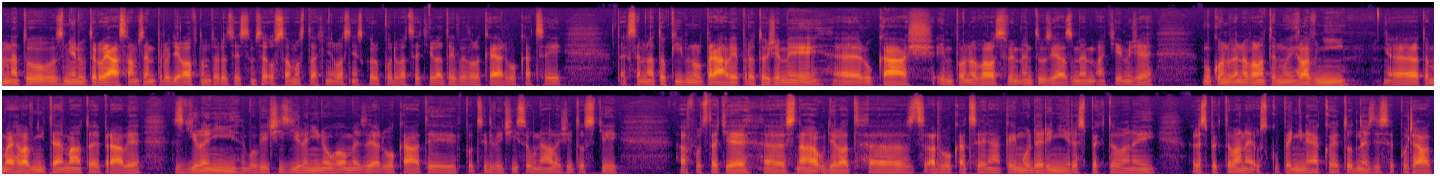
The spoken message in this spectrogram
na tu změnu, kterou já sám jsem prodělal v tomto roce, jsem se osamostatnil vlastně skoro po 20 letech ve velké advokaci, tak jsem na to kývnul právě proto, že mi e, Lukáš imponoval svým entuziasmem a tím, že mu konvenoval ten můj hlavní Eh, to moje hlavní téma, to je právě sdílení nebo větší sdílení know mezi advokáty, pocit větší sounáležitosti a v podstatě eh, snaha udělat eh, z advokacie nějaký moderní, respektovaný, respektované uskupení, ne jako je to dnes, kdy se pořád,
